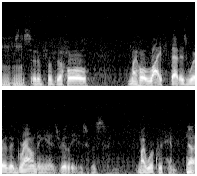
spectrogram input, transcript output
Mhm. Just sort of of the whole my whole life. That is where the grounding is really is was my work with him. Now,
